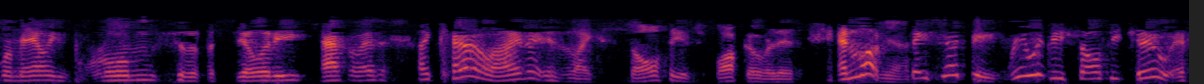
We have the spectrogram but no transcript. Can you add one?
were mailing brooms to the facility after last. Like Carolina is like salty as fuck over this. And look, yeah. they should be. We would be salty too if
